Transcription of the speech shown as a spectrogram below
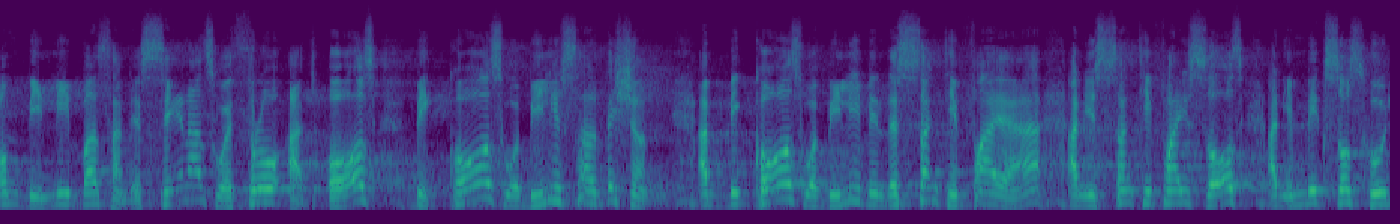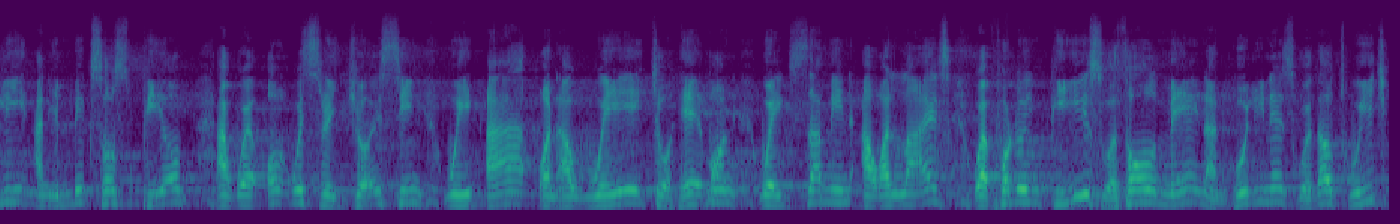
unbelievers and the sinners will throw at us because we believe salvation and because we believe in the sanctifier and he sanctifies us and he makes us holy and he makes us pure and we're always rejoicing. We are on our way to heaven. We examine our lives. We're following peace with all men and holiness without which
